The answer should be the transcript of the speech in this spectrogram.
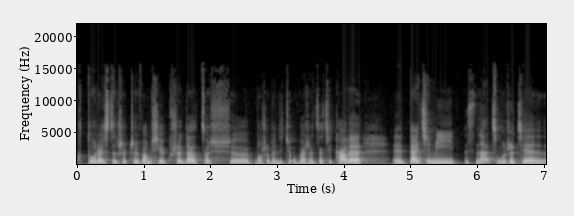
któraś z tych rzeczy Wam się przyda, coś e, może będziecie uważać za ciekawe. Dajcie mi znać, możecie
